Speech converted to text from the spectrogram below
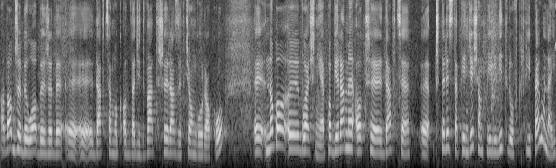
No dobrze byłoby, żeby y, y, dawca mógł oddać dwa, trzy razy w ciągu roku. Y, No bo właśnie pobieramy od y, dawcę y, 450 ml krwi pełnej,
